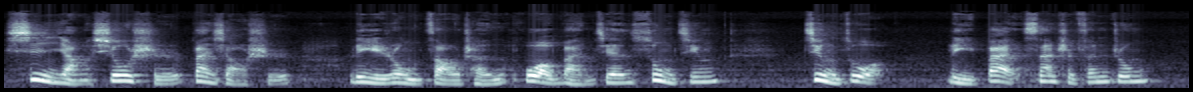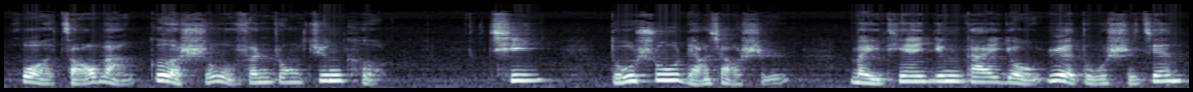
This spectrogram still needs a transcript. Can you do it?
信仰修持半小时，利用早晨或晚间诵经、静坐、礼拜三十分钟，或早晚各十五分钟均可。七、读书两小时，每天应该有阅读时间，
